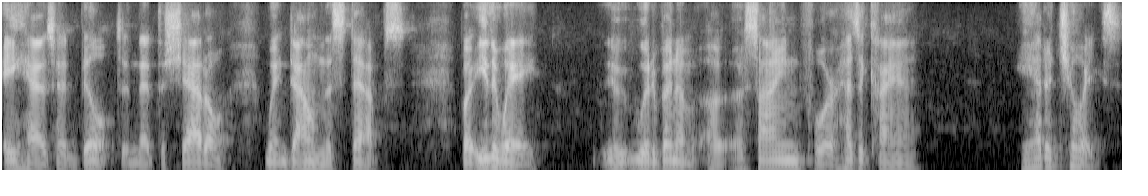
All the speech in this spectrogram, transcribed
Ahaz had built, and that the shadow went down the steps. But either way, it would have been a, a, a sign for Hezekiah. He had a choice.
